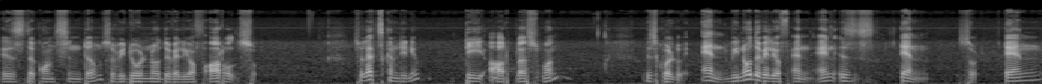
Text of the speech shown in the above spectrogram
is the constant term so we don't know the value of r also. So let's continue t r plus 1 is equal to n. We know the value of n. n is 10. So 10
